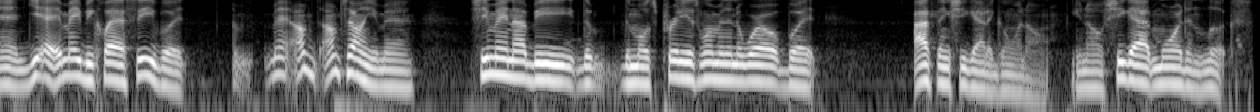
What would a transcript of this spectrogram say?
And yeah, it may be Class C, but man, I'm I'm telling you, man, she may not be the the most prettiest woman in the world, but I think she got it going on. You know, she got more than looks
